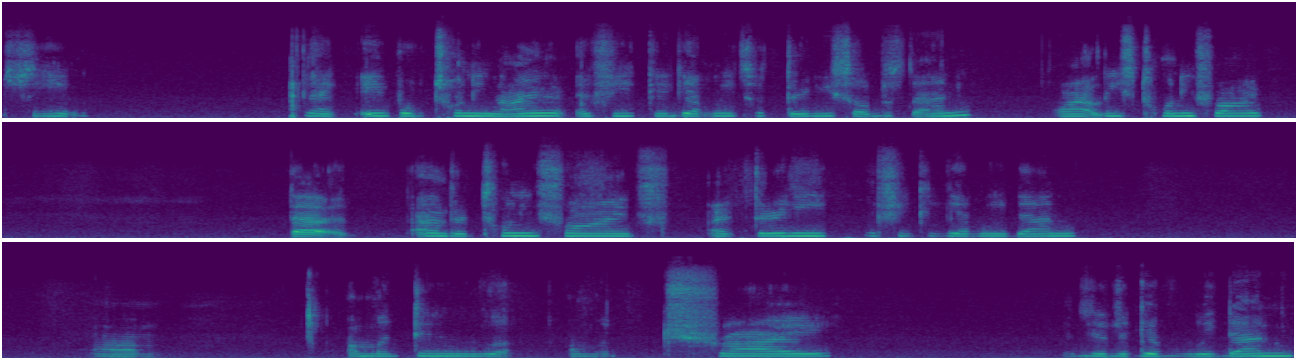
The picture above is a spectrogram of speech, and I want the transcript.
see, like April 29th, if you could get me to 30 subs then, or at least 25, that under 25 or 30, if you could get me then, um, I'm gonna do, I'm gonna try to do the giveaway then,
